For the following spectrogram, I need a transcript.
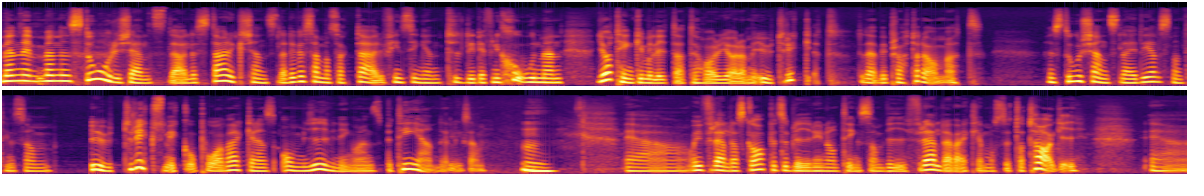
Men, men en stor känsla eller stark känsla, det är väl samma sak där. Det finns ingen tydlig definition. Men jag tänker mig lite att det har att göra med uttrycket. Det där vi pratade om. Att en stor känsla är dels någonting som uttrycks mycket och påverkar ens omgivning och ens beteende. Liksom. Mm. Eh, och i föräldraskapet så blir det ju någonting som vi föräldrar verkligen måste ta tag i. Eh,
